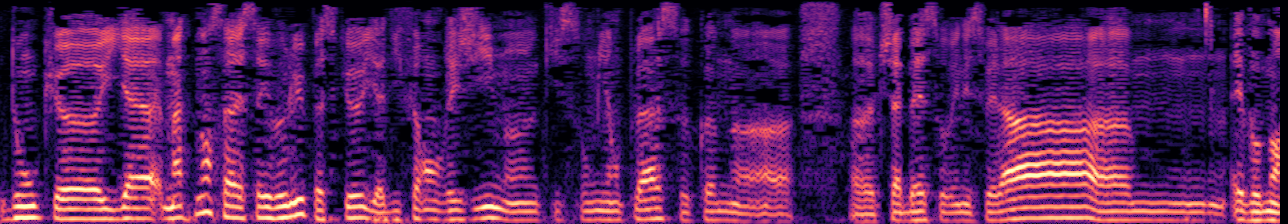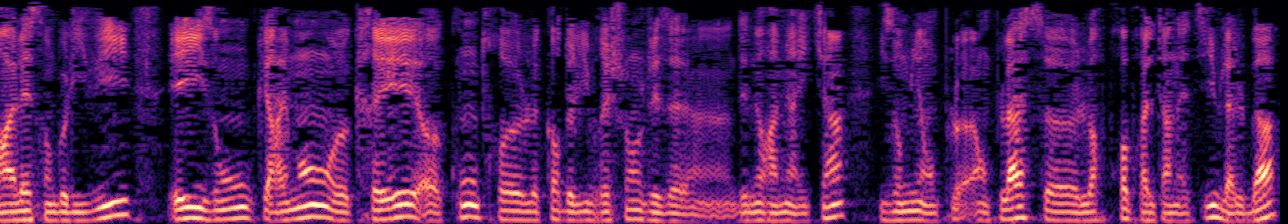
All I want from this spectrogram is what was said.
Donc euh, il y a maintenant ça, ça évolue parce qu'il y a différents régimes euh, qui sont mis en place comme euh, euh, Chavez au Venezuela, euh, Evo Morales en Bolivie et ils ont carrément euh, créé euh, contre l'accord de libre échange des, euh, des Nord-Américains, ils ont mis en, pla- en place euh, leur propre alternative, l'ALBA,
